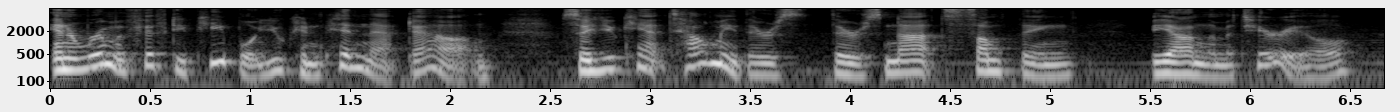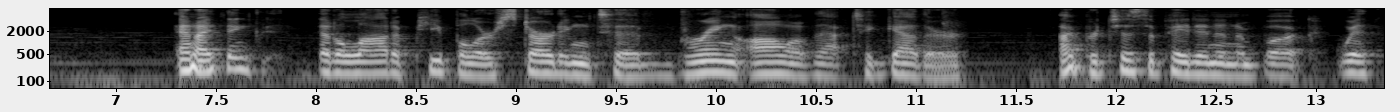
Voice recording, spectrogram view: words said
In a room of 50 people, you can pin that down. So you can't tell me there's there's not something beyond the material. And I think that a lot of people are starting to bring all of that together. I participated in a book with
